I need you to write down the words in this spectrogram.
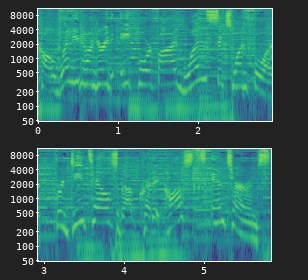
Call 1-800-845-1614 for details about credit costs and terms.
